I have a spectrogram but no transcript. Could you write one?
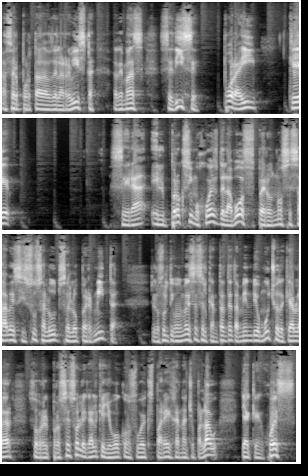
a hacer portadas de la revista. Además, se dice por ahí que será el próximo juez de La Voz, pero no se sabe si su salud se lo permita. En los últimos meses el cantante también dio mucho de qué hablar sobre el proceso legal que llevó con su expareja Nacho Palau, ya que en juez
